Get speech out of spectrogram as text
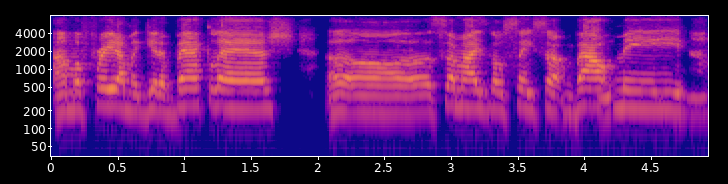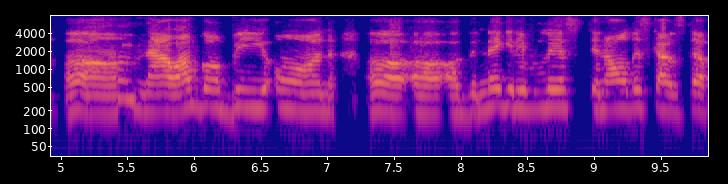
I'm afraid I'm gonna get a backlash. Uh, somebody's gonna say something about me. Um, now I'm gonna be on uh, uh, uh, the negative list and all this kind of stuff.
